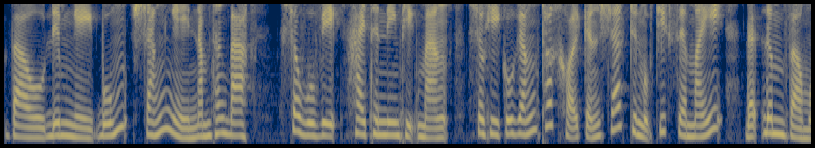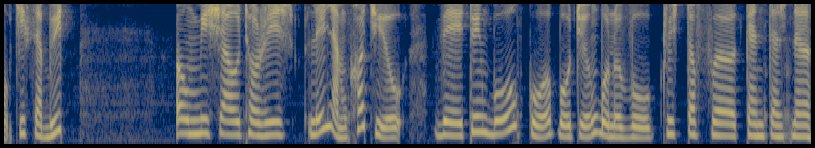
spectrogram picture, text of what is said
vào đêm ngày 4 sáng ngày 5 tháng 3. Sau vụ việc, hai thanh niên thiệt mạng sau khi cố gắng thoát khỏi cảnh sát trên một chiếc xe máy đã đâm vào một chiếc xe buýt. Ông Michel Torres lấy làm khó chịu về tuyên bố của Bộ trưởng Bộ Nội vụ Christopher Cantner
